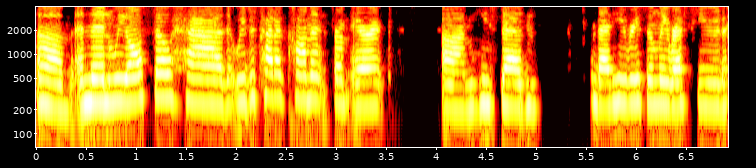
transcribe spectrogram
um, and then we also had we just had a comment from eric um, he said that he recently rescued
